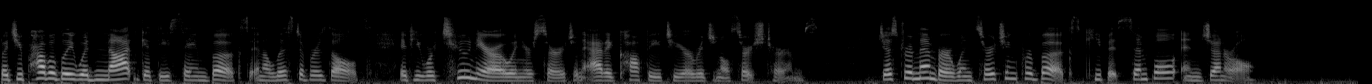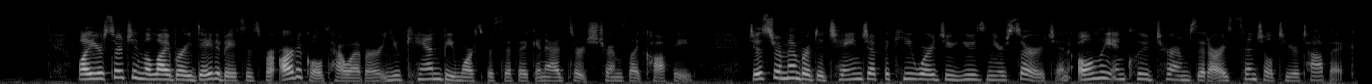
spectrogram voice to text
But you probably would not get these same books in a list of results if you were too narrow in your search and added coffee to your original search terms. Just remember when searching for books, keep it simple and general. While you're searching the library databases for articles, however, you can be more specific and add search terms like coffee. Just remember to change up the keywords you use in your search and only include terms that are essential to your topic.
